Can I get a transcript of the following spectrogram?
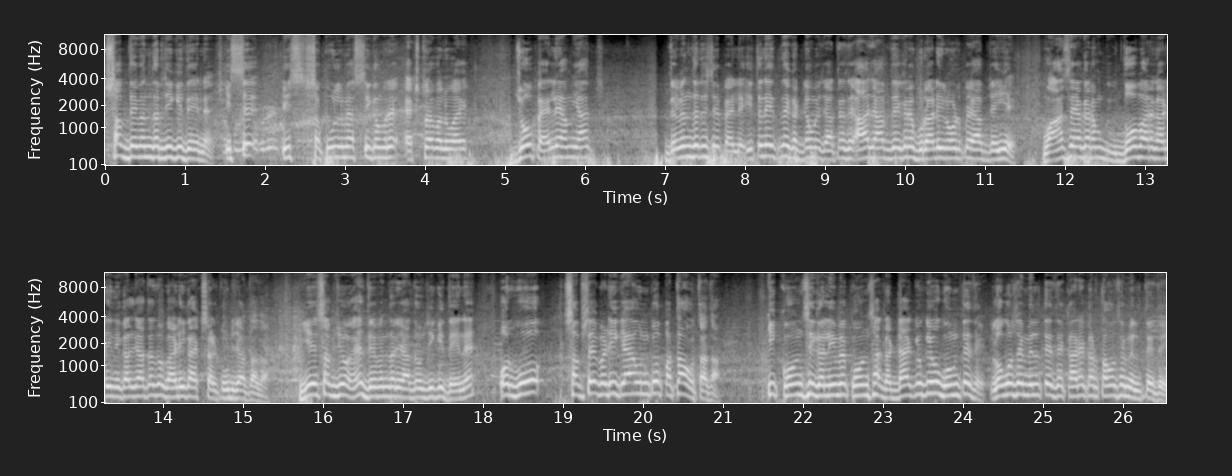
सब देवेंद्र जी की देन है। इससे इस स्कूल में अस्सी कमरे एक्स्ट्रा बनवाए। जो पहले हम यहाँ, देवेंद्र जी से पहले, इतने इतने गड्ढों में जाते थे। आज आप देख रहे बुराड़ी रोड पे आप जाइए, वहाँ से अगर हम दो बार गाड़ी निकल जाते तो गाड़ी का एक्सल टूट जाता था। ये सब जो है, देवेंद्र यादव जी की देन है। और वो सबसे बड़ी क्या है उनको पता होता था। कि कौन सी गली में कौन सा गड्ढा है क्योंकि वो घूमते थे लोगों से मिलते थे कार्यकर्ताओं से मिलते थे।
